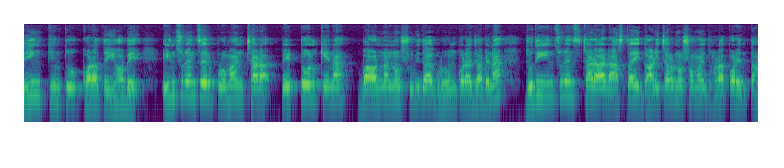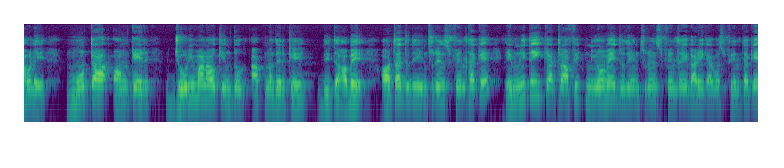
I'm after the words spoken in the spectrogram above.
লিঙ্ক কিন্তু করাতেই হবে। ইন্স্যুরেন্সের প্রমাণ ছাড়া পেট্রোল কেনা বা অন্যান্য সুবিধা গ্রহণ করা যাবে না। যদি ইন্স্যুরেন্স ছাড়া রাস্তায় গাড়ি চালানোর সময় ধরা পড়েন, তাহলে মোটা অঙ্কের জরিমানাও কিন্তু আপনাদেরকে দিতে হবে। অর্থাৎ যদি ইন্স্যুরেন্স ফেল থাকে, এমনিতেই ট্রাফিক নিয়মে যদি ইন্স্যুরেন্স ফেল থাকে, গাড়ির কাগজ ফেল থাকে,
